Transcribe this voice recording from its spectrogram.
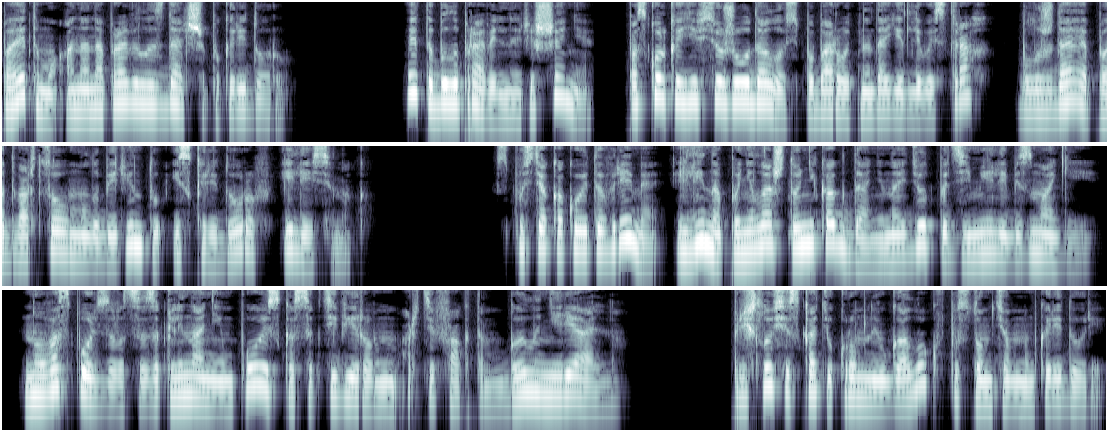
Поэтому она направилась дальше по коридору. Это было правильное решение, поскольку ей все же удалось побороть надоедливый страх блуждая по дворцовому лабиринту из коридоров и лесенок. Спустя какое-то время Элина поняла, что никогда не найдет подземелье без магии, но воспользоваться заклинанием поиска с активированным артефактом было нереально. Пришлось искать укромный уголок в пустом темном коридоре,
